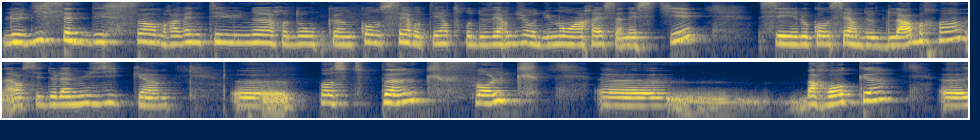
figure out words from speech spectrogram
Le 17 décembre à 21h, donc un concert au théâtre de verdure du Mont Arès à Nestier. C'est le concert de Glabre. Alors c'est de la musique euh, post-punk, folk, euh, baroque. Euh,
